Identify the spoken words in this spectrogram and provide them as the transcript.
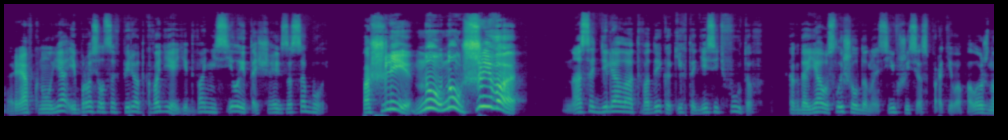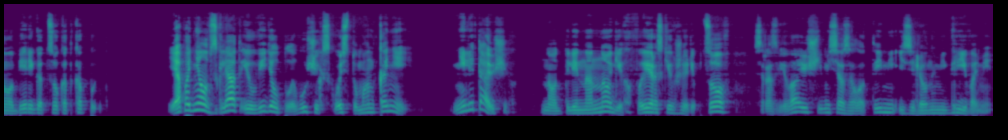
Рявкнул я и бросился вперед к воде, едва не силой таща их за собой. «Пошли! Ну, ну, живо!» Нас отделяло от воды каких-то 10 футов, когда я услышал доносившийся с противоположного берега цокот копыт. Я поднял взгляд и увидел плывущих сквозь туман коней. Не летающих, но длинноногих фейерских жеребцов с развивающимися золотыми и зелеными гривами.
